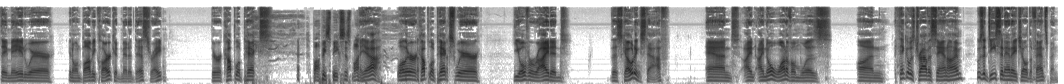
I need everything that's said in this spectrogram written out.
they made, where you know, and Bobby Clarke admitted this, right? There were a couple of picks. Bobby speaks his mind. Yeah, well, there were a couple of picks where he overrided the scouting staff, and I I know one of them was on. I think it was Travis Sanheim, who's a decent NHL defenseman,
